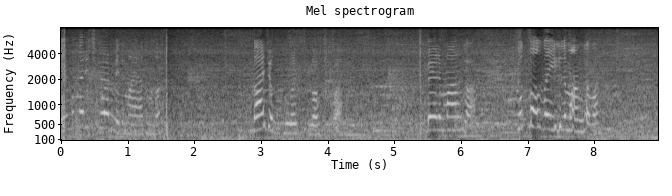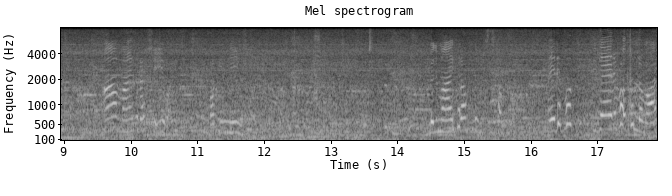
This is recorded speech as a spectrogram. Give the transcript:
Ben bunları hiç görmedim hayatımda. Daha çok bulaşık bulaşık var. Böyle manga. Futbolla ilgili manga var. Aa Minecraft şeyi var. Bakayım neymiş. Böyle Minecraft'ta bir kitap var. Harry Potter, bir de Harry Potter'lı var.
